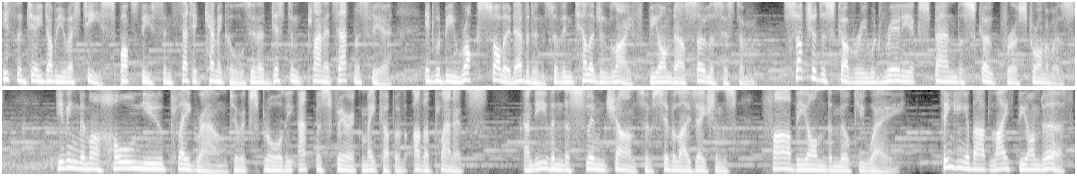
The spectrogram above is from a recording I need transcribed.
If the JWST spots these synthetic chemicals in a distant planet's atmosphere, it would be rock-solid evidence of intelligent life beyond our solar system. Such a discovery would really expand the scope for astronomers, giving them a whole new playground to explore the atmospheric makeup of other planets, and even the slim chance of civilizations far beyond the Milky Way. Thinking about life beyond Earth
